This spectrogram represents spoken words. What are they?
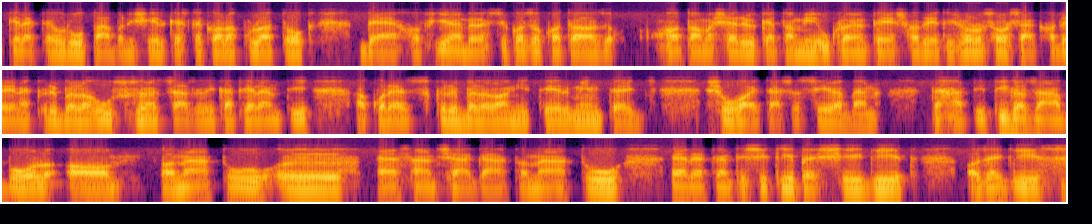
Kelet-Európában is érkeztek alakulatok, de ha figyelembe veszük azokat az hatalmas erőket, ami Ukrajna teljes hadejét és Oroszország hadejének körülbelül a 20-25%-át jelenti, akkor ez körülbelül annyit ér, mint egy sóhajtás a szélben. Tehát itt igazából a a NATO elszántságát, a NATO elrettentési képességét, az egész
